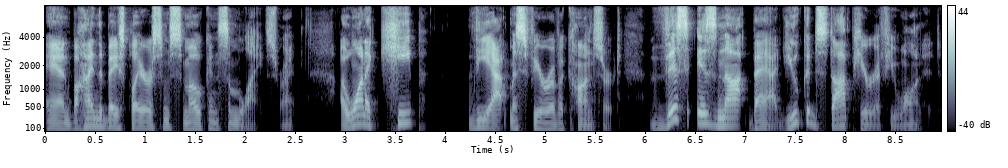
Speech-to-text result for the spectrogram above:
and behind the bass player is some smoke and some lights, right? I want to keep the atmosphere of a concert. This is not bad. You could stop here if you wanted.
